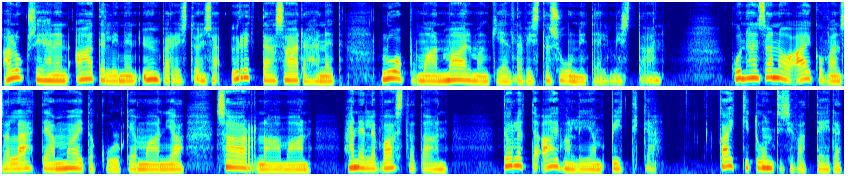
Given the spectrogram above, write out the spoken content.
Aluksi hänen aatelinen ympäristönsä yrittää saada hänet luopumaan maailmankieltävistä suunnitelmistaan. Kun hän sanoo aikovansa lähteä maita kulkemaan ja saarnaamaan, hänelle vastataan, te olette aivan liian pitkä. Kaikki tuntisivat teidät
